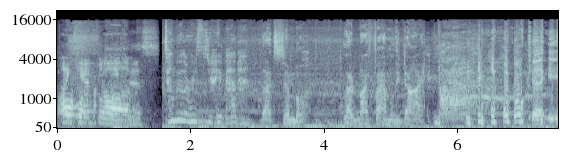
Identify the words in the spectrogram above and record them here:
Oh I can't believe this. Tell me all the reasons you hate Batman. That symbol. Let my family die. okay.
